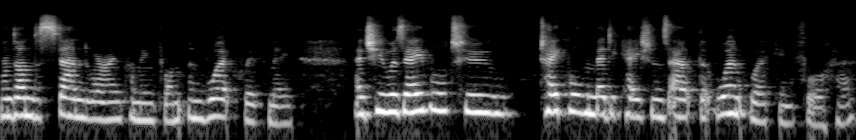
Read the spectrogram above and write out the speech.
and understand where I'm coming from and work with me. And she was able to take all the medications out that weren't working for her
